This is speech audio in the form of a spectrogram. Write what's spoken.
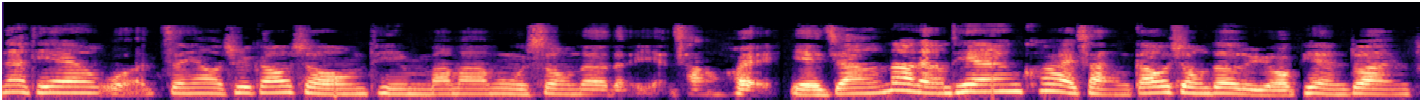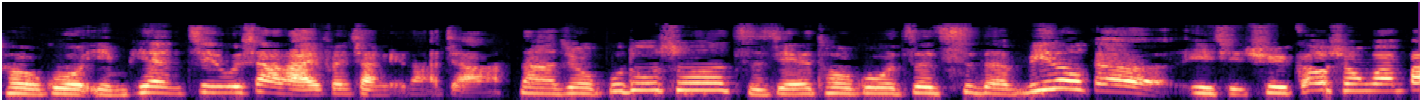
那天我正要去高雄听妈妈木颂乐的演唱会，也将那两天快闪高雄的旅游片段透过影片记录下来，分享给大家。那就不多说，直接透过这次的 Vlog 一起去高雄玩吧。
